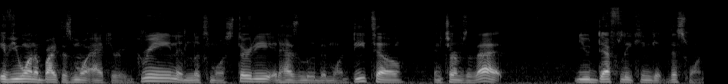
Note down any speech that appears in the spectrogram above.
if you want a bike that's more accurate green, it looks more sturdy, it has a little bit more detail in terms of that, you definitely can get this one.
